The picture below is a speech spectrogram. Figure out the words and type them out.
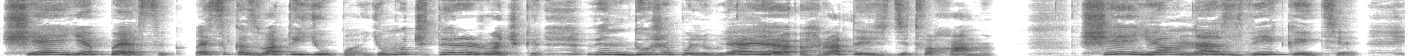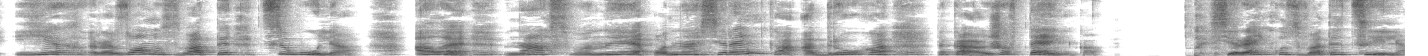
Ще є песик. Песика звати Юпа. Йому 4 рочки. Він дуже полюбляє грати з дітвахами. Ще є в нас дві киці. Їх разом звати Цибуля. Але в нас вони одна сіренька, а друга така жовтенька. Сіреньку звати Циля,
